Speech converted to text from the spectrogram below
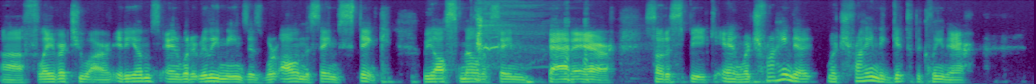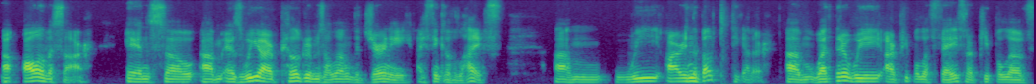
uh, flavor to our idioms. And what it really means is we're all in the same stink. We all smell the same bad air, so to speak. And we're trying to, we're trying to get to the clean air. Uh, all of us are. And so um, as we are pilgrims along the journey, I think of life, um, we are in the boat together. Um, whether we are people of faith or people of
